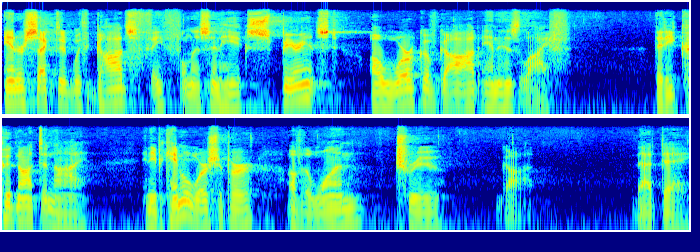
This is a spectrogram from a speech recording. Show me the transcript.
intersected with God's faithfulness, and he experienced a work of God in his life that he could not deny. And he became a worshiper of the one true God that day.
